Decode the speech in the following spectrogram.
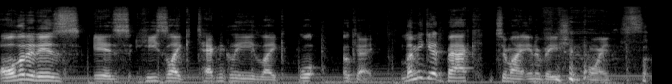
All that it is is he's like technically like well okay. Let me get back to my innovation point, Sorry.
